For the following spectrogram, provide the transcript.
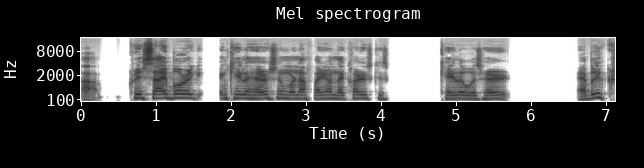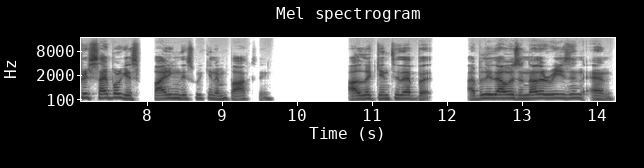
uh, Chris Cyborg and Kayla Harrison were not fighting on that card is because Kayla was hurt. I believe Chris Cyborg is fighting this weekend in boxing. I'll look into that, but I believe that was another reason. And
